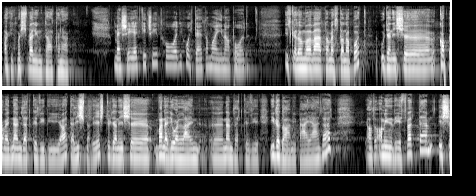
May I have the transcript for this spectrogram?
akik most velünk tartanak. Mesélj egy kicsit, hogy hogy telt a mai napod? Izgalommal vártam ezt a napot, ugyanis kaptam egy nemzetközi díjat, elismerést, ugyanis van egy online nemzetközi irodalmi pályázat, az, amin részt vettem, és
